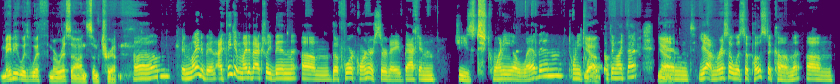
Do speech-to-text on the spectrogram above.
maybe it was with Marissa on some trip. Um, it might have been. I think it might have actually been um, the Four Corners survey back in, geez, 2011, 2012, yeah. something like that. Yeah. And yeah, Marissa was supposed to come. Um,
